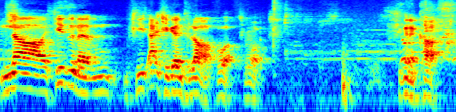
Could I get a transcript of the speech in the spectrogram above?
No, she's gonna. She's actually going to laugh. Watch, watch. She's gonna cuss.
